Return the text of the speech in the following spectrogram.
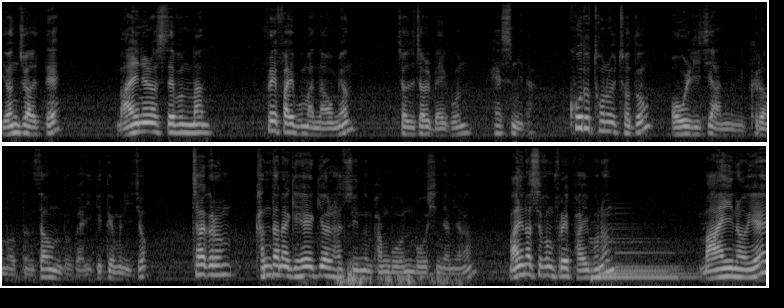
연주할 때 마이너 7만 flat 5만 나오면 절절 매곤 했습니다. chord tone을 쳐도 어울리지 않는 그런 어떤 사운드가 있기 때문이죠. 자 그럼 간단하게 해결할 수 있는 방법은 무엇이냐면 마이너 7 flat 5는 minor의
